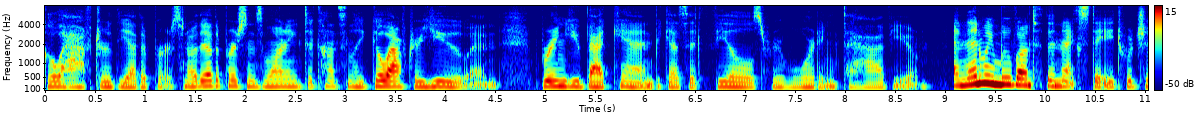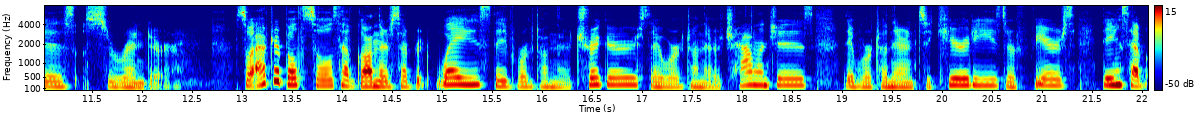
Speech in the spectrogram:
go after the other person, or the other person's wanting to constantly go after you and bring you back in because it feels rewarding to have you. And then we move on to the next stage, which is surrender. So, after both souls have gone their separate ways, they've worked on their triggers, they worked on their challenges, they've worked on their insecurities, their fears. Things have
